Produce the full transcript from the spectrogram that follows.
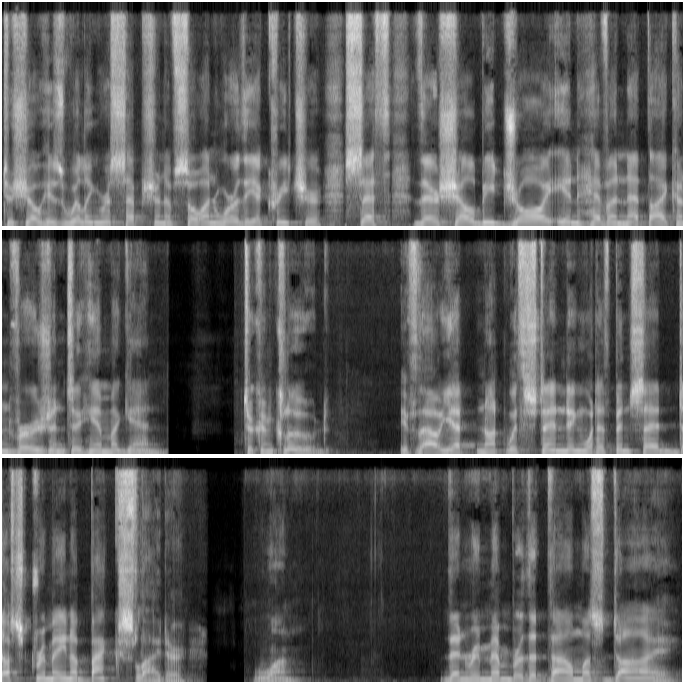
to show his willing reception of so unworthy a creature, saith, There shall be joy in heaven at thy conversion to him again. To conclude, if thou yet, notwithstanding what hath been said, dost remain a backslider, 1. Then remember that thou must die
